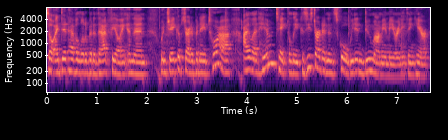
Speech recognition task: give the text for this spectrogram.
So I did have a little bit of that feeling. And then when Jacob started B'nai Torah, I let him take the lead because he started in school. We didn't do mommy and me or anything here.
